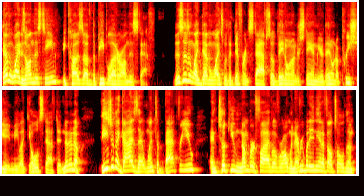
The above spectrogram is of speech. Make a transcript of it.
Devin White is on this team because of the people that are on this staff. This isn't like Devin White's with a different staff, so they don't understand me or they don't appreciate me like the old staff did. No, no, no. These are the guys that went to bat for you and took you number five overall when everybody in the NFL told them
